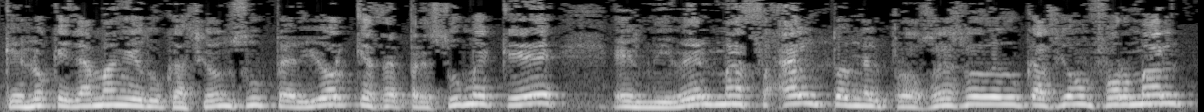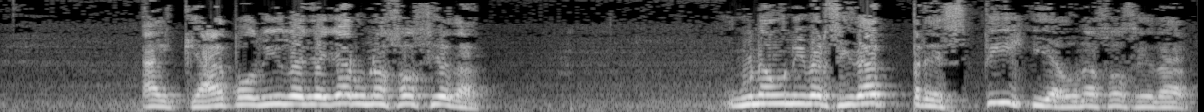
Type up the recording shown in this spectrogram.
que es lo que llaman educación superior, que se presume que es el nivel más alto en el proceso de educación formal al que ha podido llegar una sociedad. Una universidad prestigia una sociedad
